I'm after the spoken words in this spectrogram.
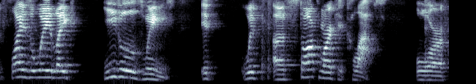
It flies away like eagle's wings. It with a stock market collapse or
